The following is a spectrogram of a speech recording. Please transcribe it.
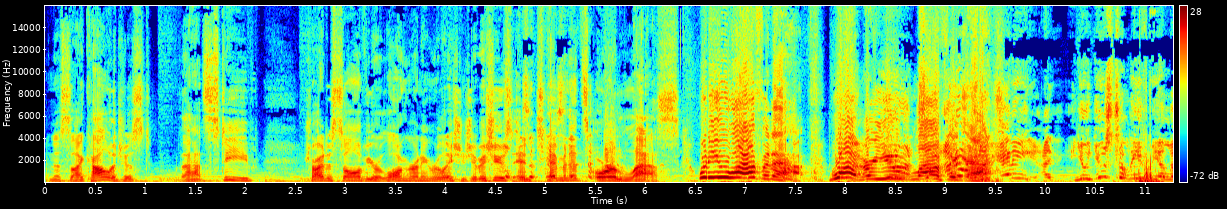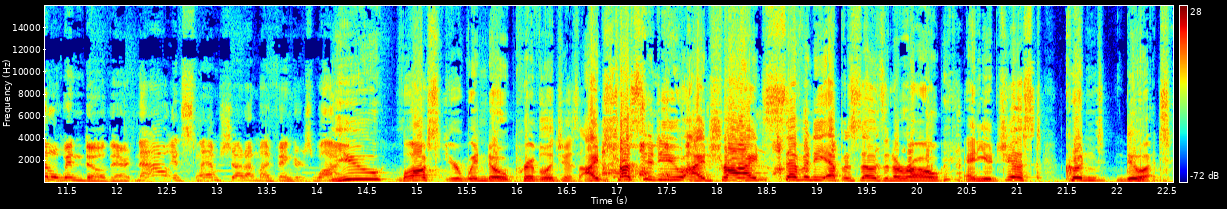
and a psychologist, that's Steve, try to solve your long running relationship issues in 10 minutes or less. What are you laughing at? What are you, You know, so laughing I at? Any, I, you used to leave me a little window there. Now it's slammed shut on my fingers. Why? You lost your window privileges. I trusted you. I tried 70 episodes in a row, and you just couldn't do it.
